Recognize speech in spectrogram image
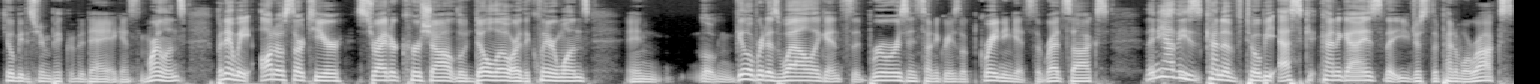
He'll be the stream pick of the day against the Marlins. But anyway, auto start here. Strider, Kershaw, Lodolo are the clear ones and Logan Gilbert as well against the Brewers, and Sonny Gray's looked great against the Red Sox. Then you have these kind of Toby esque kind of guys that you just dependable rocks.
